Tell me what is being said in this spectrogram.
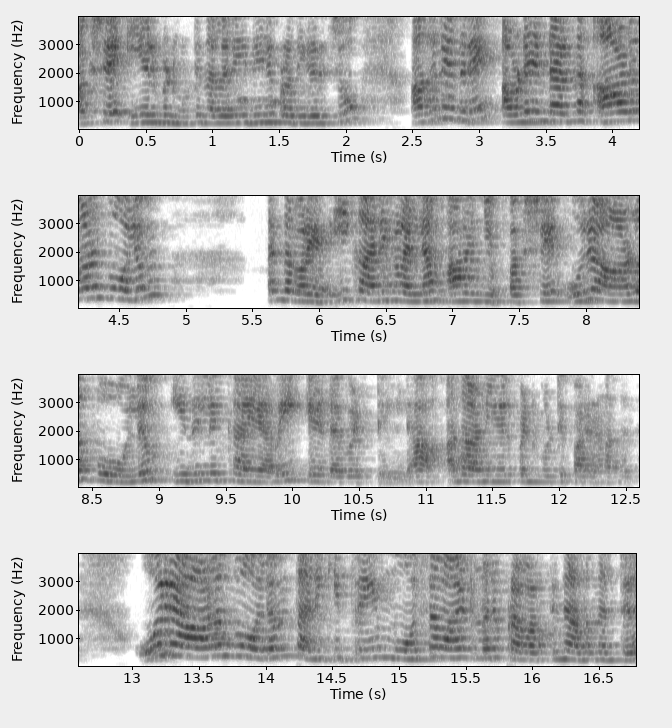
പക്ഷെ ഈ ഒരു പെൺകുട്ടി നല്ല രീതിയിൽ പ്രതികരിച്ചു. അതിനെതിരെ അവിടെ ഉണ്ടായിരുന്ന ആളുകൾ പോലും എന്താ പറയാ ഈ കാര്യങ്ങളെല്ലാം അറിഞ്ഞു. പക്ഷെ ഒരാൾ പോലും ഇതിൽ കയറി ഇടപെട്ടില്ല. അതാണ് ഈ ഒരു പെൺകുട്ടി പറയണത്. ഒരാൾ പോലും തനിക്ക് ഇത്രയും മോശമായിട്ടുള്ള ഒരു പ്രവർത്തി നടന്നിട്ട്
